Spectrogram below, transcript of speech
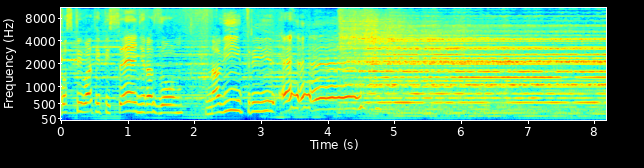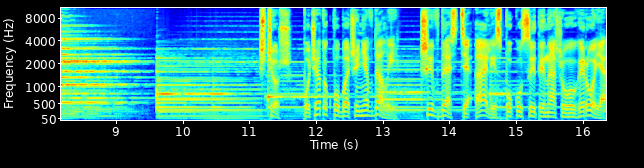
Поспівати пісень разом на вітрі. Ей! Що ж, початок побачення вдалий. Чи вдасться Алі спокусити нашого героя?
